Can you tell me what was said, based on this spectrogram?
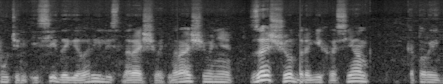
Путин и Си договорились наращивать наращивание за счет дорогих россиян, которые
